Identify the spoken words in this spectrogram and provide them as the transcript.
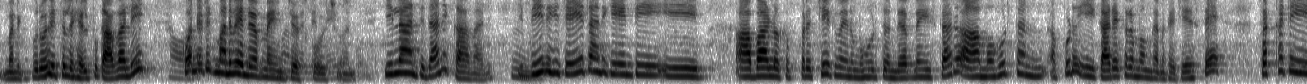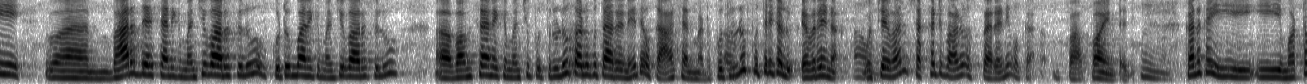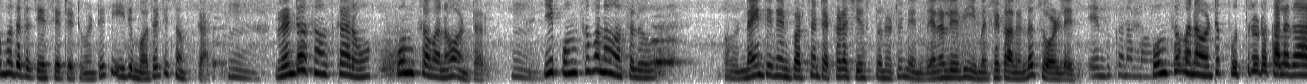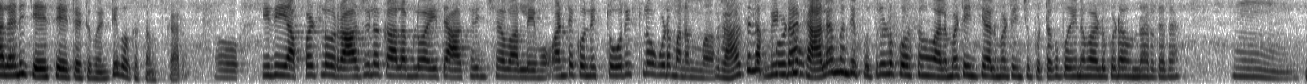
మనకి పురోహితుల హెల్ప్ కావాలి కొన్నిటికి మనమే నిర్ణయం చేసుకోవచ్చు అని. ఇలాంటి దానికి కావాలి. దీనికి చేయటానికి ఏంటి? ఈ ఆ వాళ్ళు ఒక ప్రత్యేకమైన ముహూర్తం నిర్ణయిస్తారు. ఆ ముహూర్తం అప్పుడు ఈ కార్యక్రమం కనుక చేస్తే చక్కటి భారతదేశానికి మంచి వారసులు కుటుంబానికి మంచి వారసులు వంశానికి మంచి పుత్రులు కలుగుతారనేది ఒక ఆశ అన్నమాట. పుత్రులు పుత్రికలు ఎవరైనా వచ్చేవారు చక్కటి వాడు వస్తారని ఒక పాయింట్ అది. కనుక ఈ ఈ మొట్టమొదట చేసేటటువంటిది ఇది మొదటి సంస్కారం. రెండో సంస్కారం పుంసవనం అంటారు. ఈ పుంసవనం అసలు నైంటీ నైన్ పర్సెంట్ ఎక్కడ చేస్తున్నట్టు నేను వినలేదు ఈ మధ్యకాలంలో చూడలేదు. ఎందుకనమ్మా? పుంసవనం అంటే పుత్రుడు కలగాలని చేసేటటువంటి ఒక సంస్కారం. ఇది అప్పట్లో రాజుల కాలంలో అయితే ఆచరించే వాళ్ళేమో. అంటే కొన్ని స్టోరీస్లో కూడా మనం రాజులకు కూడా చాలా మంది పుత్రుల కోసం అలమటించి అలమటించి పుట్టకపోయిన వాళ్ళు కూడా ఉన్నారు కదా.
